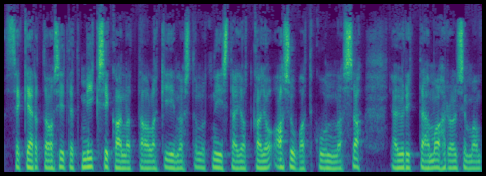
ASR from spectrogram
se kertoo siitä, että miksi kannattaa olla kiinnostunut niistä, jotka jo asuvat kunnassa ja yrittää mahdollisimman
